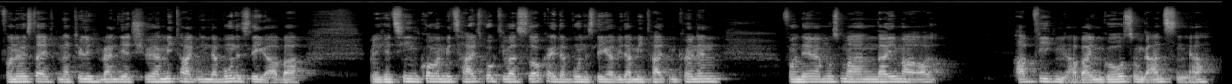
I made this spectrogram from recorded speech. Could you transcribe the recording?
von Österreich. Natürlich werden die jetzt schwer mithalten in der Bundesliga, aber wenn ich jetzt hinkomme mit Salzburg, die was locker in der Bundesliga wieder mithalten können, von dem muss man da immer abwiegen, aber im Großen und Ganzen, ja,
